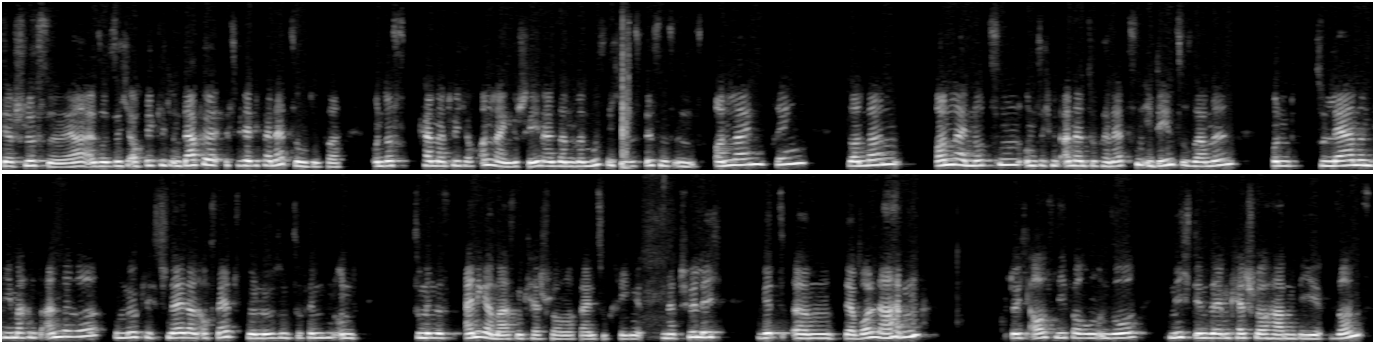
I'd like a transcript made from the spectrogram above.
der Schlüssel, ja, also sich auch wirklich, und dafür ist wieder die Vernetzung super. Und das kann natürlich auch online geschehen. Also man muss nicht dieses Business ins Online bringen, sondern online nutzen, um sich mit anderen zu vernetzen, Ideen zu sammeln und zu lernen, wie machen es andere, um möglichst schnell dann auch selbst eine Lösung zu finden und zumindest einigermaßen Cashflow noch reinzukriegen. Natürlich wird ähm, der Wollladen durch Auslieferung und so nicht denselben Cashflow haben wie sonst,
